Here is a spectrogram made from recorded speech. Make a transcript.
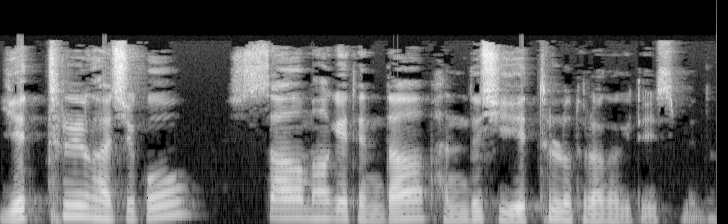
예틀 가지고 싸움하게 된다. 반드시 예틀로 돌아가게 되어 있습니다.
